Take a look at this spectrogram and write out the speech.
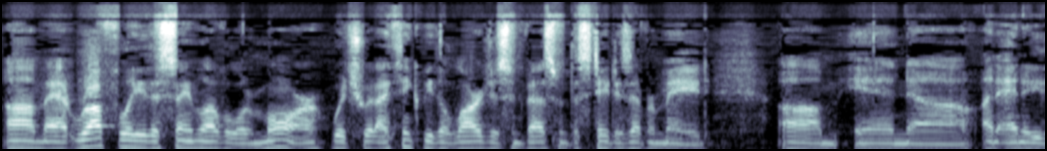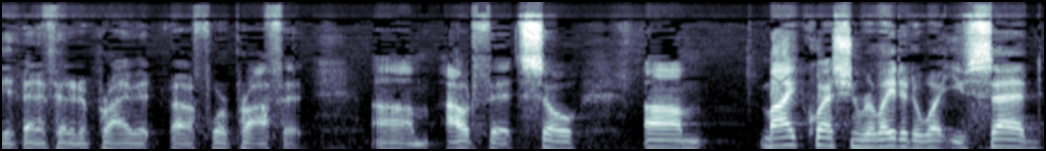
um, at roughly the same level or more, which would, I think, be the largest investment the state has ever made um, in uh, an entity that benefited a private uh, for-profit um, outfit. So um, my question related to what you said,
